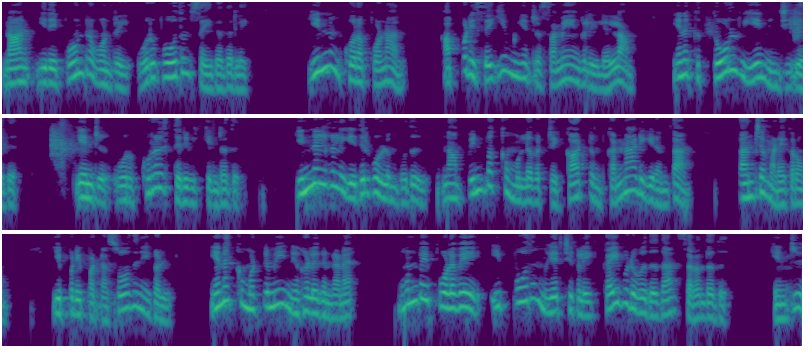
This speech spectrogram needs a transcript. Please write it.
நான் இதை போன்ற ஒன்றை ஒருபோதும் செய்ததில்லை. இன்னும் கூறப்போனால் அப்படி செய்ய முயன்ற சமயங்களில் எல்லாம் எனக்கு தோல்வியே மிஞ்சியது என்று ஒரு குரல் தெரிவிக்கின்றது. இன்னல்களை எதிர்கொள்ளும் போது நாம் பின்பக்கம் உள்ளவற்றை காட்டும் கண்ணாடியிடம்தான் தஞ்சம் அடைகிறோம் இப்படிப்பட்ட சோதனைகள் எனக்கு மட்டுமே நிகழுகின்றன. முன்பைப் போலவே இப்போதும் முயற்சிகளை கைவிடுவதுதான் சிறந்தது என்று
